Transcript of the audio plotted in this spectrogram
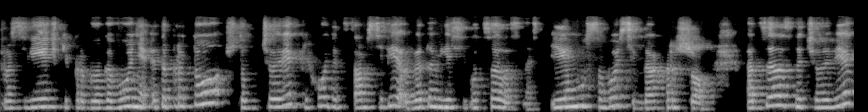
про свечки, про благовония. Это про то, что человек приходит сам себе, в этом есть его целостность. И ему с собой всегда хорошо. А целостный человек,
